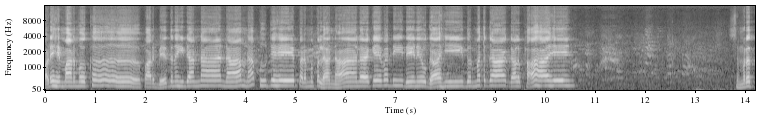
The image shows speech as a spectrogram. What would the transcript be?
ਹੈ ਪੜ੍ਹੇ ਮਨ ਮੁਖ, ਪਰ ਬੇਦ ਨਹੀਂ ਜਾਣਾ, ਨਾਮ ਨਾ ਪੂਜੇ, ਪਰਮ ਭਲਾ ਨਾ ਲੈ ਕੇ ਵੱਡੀ ਦੇਣ ਉਗਾਹੀ, ਦੁਰਮਤ ਗਾ ਗਲ ਫਾਹੇ। ਸਿਮਰਤ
